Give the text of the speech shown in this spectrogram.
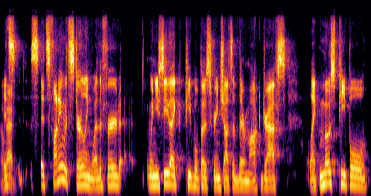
Okay. It's it's funny with Sterling Weatherford when you see like people post screenshots of their mock drafts. Like most people,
